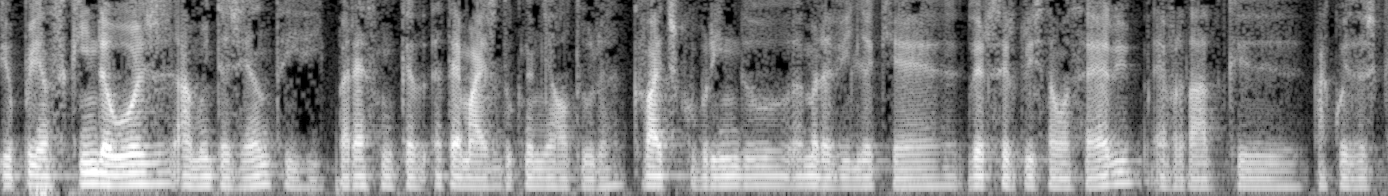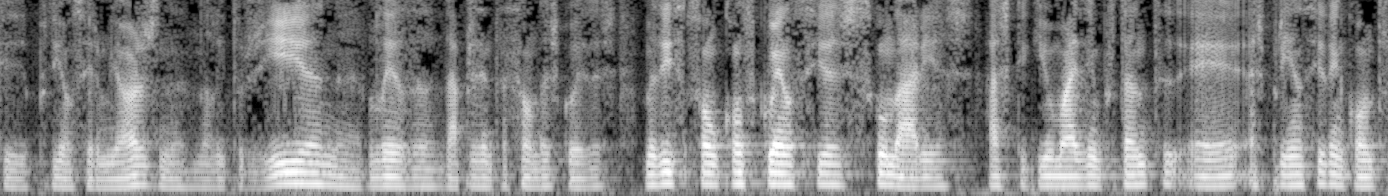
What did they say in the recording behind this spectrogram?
Eu penso que ainda hoje há muita gente, e parece-me até mais do que na minha altura, que vai descobrindo a maravilha maravilha que é poder ser cristão a sério. É verdade que há coisas que podiam ser melhores na, na liturgia, na beleza da apresentação das coisas, mas isso são consequências secundárias. Acho que aqui o mais importante é a experiência de encontro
